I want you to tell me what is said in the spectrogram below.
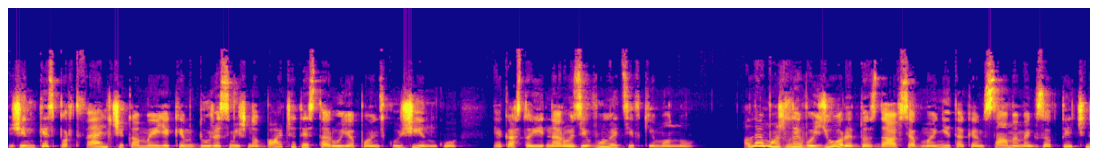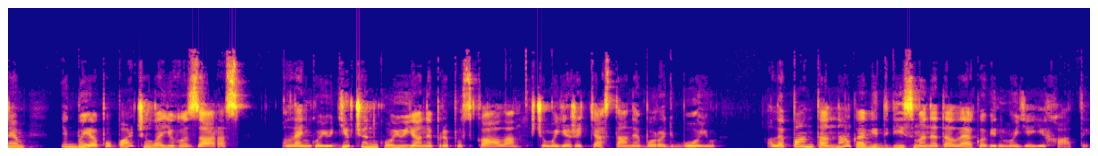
жінки з портфельчиками, яким дуже смішно бачити стару японську жінку, яка стоїть на розі вулиці в кімоно. Але, можливо, Йорид доздався б мені таким самим екзотичним, якби я побачила його зараз. Маленькою дівчинкою я не припускала, що моє життя стане боротьбою, але пан Танака відвіз мене далеко від моєї хати.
